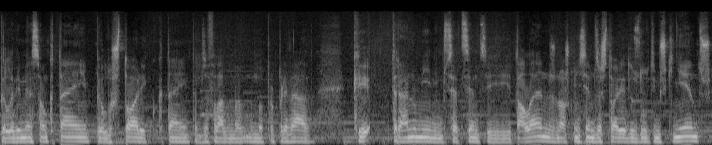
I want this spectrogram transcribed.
pela dimensão que tem, pelo histórico que tem. Estamos a falar de uma, de uma propriedade que terá no mínimo 700 e tal anos, nós conhecemos a história dos últimos 500.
